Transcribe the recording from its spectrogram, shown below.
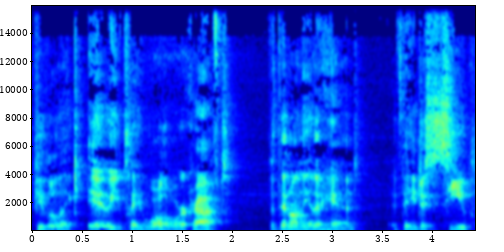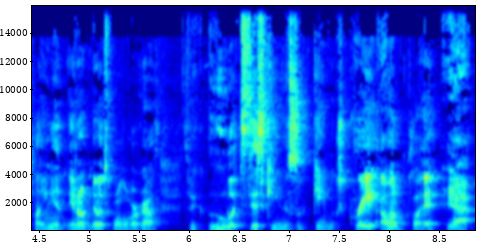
People are like, "Ew, you played World of Warcraft," but then on the other hand, if they just see you playing it, they don't know it's World of Warcraft. They're like, "Ooh, what's this game? This game looks great. I want to play it." Yeah.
